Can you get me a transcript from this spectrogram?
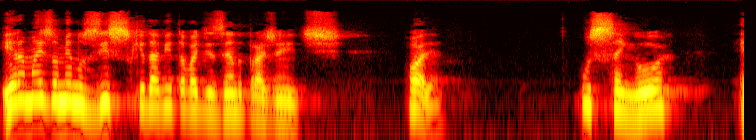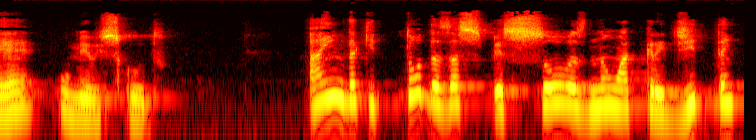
E era mais ou menos isso que Davi estava dizendo para a gente. Olha, o Senhor é o meu escudo. Ainda que todas as pessoas não acreditem,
